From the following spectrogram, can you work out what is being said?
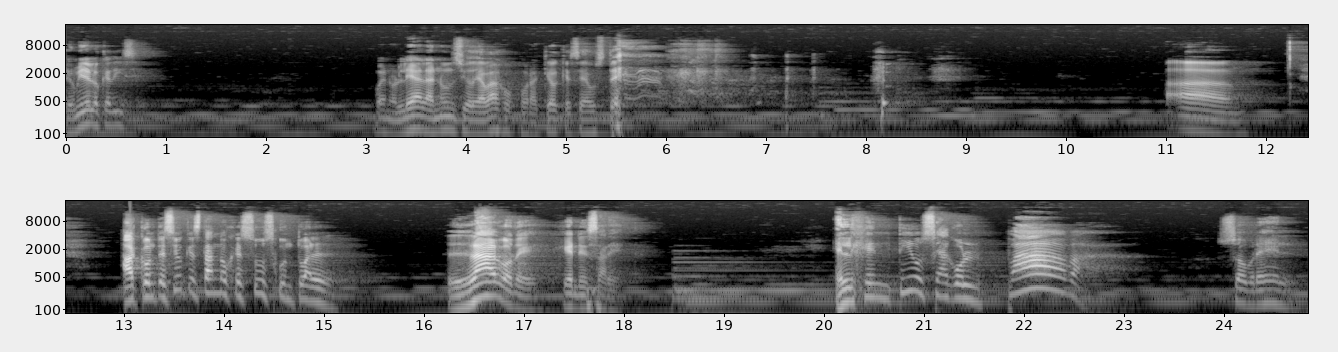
Pero mire lo que dice. Bueno, lea el anuncio de abajo por aquello que sea usted. Ah, aconteció que estando Jesús junto al lago de Genezaret, el gentío se agolpaba sobre él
